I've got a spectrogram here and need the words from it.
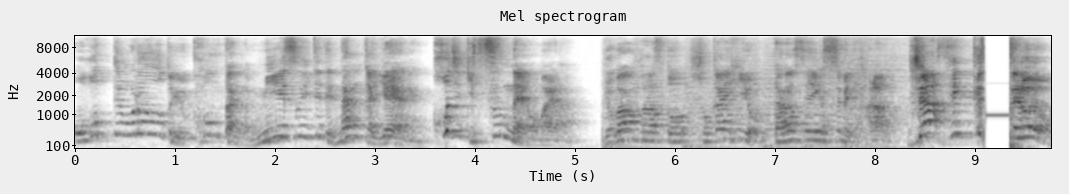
おごってもらおうという魂胆が見えすいててなんか嫌やねん。古事記すんなよ、お前ら。4番ファースト、初回費用、男性が全て払う。じゃあ、セックスせろよ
